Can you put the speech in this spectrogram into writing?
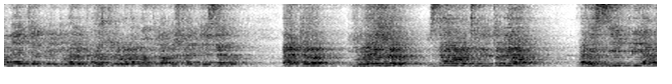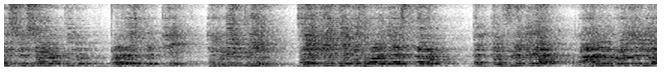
ఉన్నాయని చెప్పి ఇటువంటి పోస్టులు కూడా మంత్రులు ఆవిష్కరణ చేశారు. బట్ ఈ రోజు విశాఖ చరిత్రలో వైసీపీ అవిశ్వాసాలను ప్రవేశపెట్టి టీడీపీ జయకేతగా సవాలు చేస్తున్నారు. డెఫినెట్గా రానున్న రోజుల్లో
